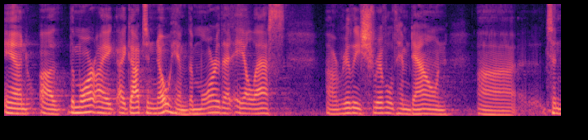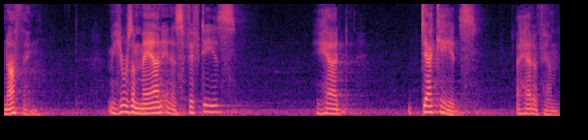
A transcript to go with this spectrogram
And uh, the more I, I, got to know him, the more that ALS uh, really shriveled him down uh, to nothing. I mean, here was a man in his 50s. He had decades ahead of him.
